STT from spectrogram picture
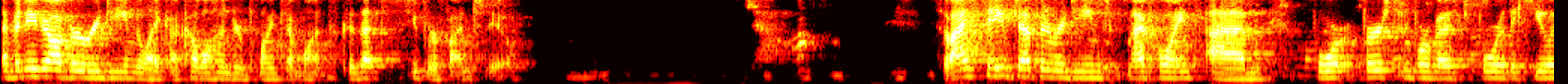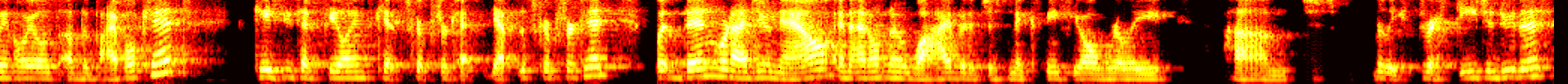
have any of y'all ever redeemed like a couple hundred points at once? Because that's super fun to do. So I saved up and redeemed my points um, for first and foremost for the healing oils of the Bible kit Casey said feelings kit, scripture kit. Yep, the scripture kit. But then what I do now, and I don't know why, but it just makes me feel really um, just really thrifty to do this.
